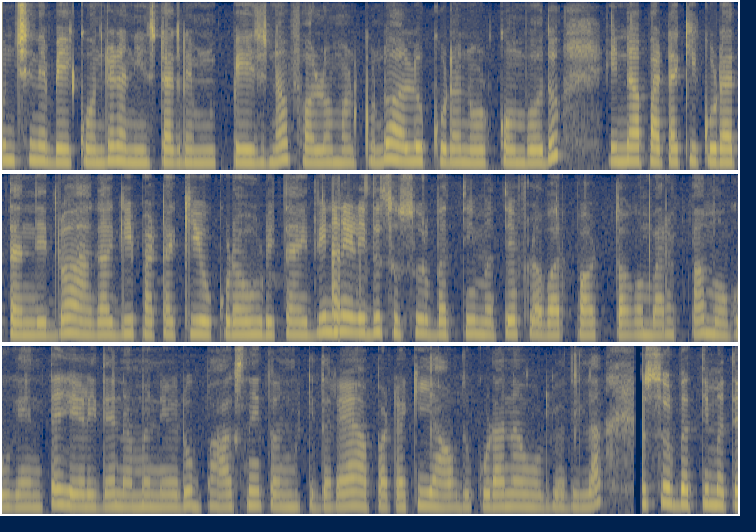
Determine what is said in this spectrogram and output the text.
ಮುಂಚೆನೇ ಬೇಕು ಅಂದರೆ ನನ್ನ ಇನ್ಸ್ಟಾಗ್ರಾಮ್ ಪೇಜ್ನ ಫಾಲೋ ಮಾಡಿಕೊಂಡು ಅಲ್ಲೂ ಕೂಡ ನೋಡ್ಕೊಬೋದು. ಇನ್ನು ಪಟಾಕಿ ಕೂಡ ತಂದಿದ್ರು. ಹಾಗಾಗಿ ಪಟಾಕಿಯು ಕೂಡ ಹೊಡಿತಾ ಇದ್ವಿ. ನಾನು ಹೇಳಿದ್ದು ಸುಸೂರು ಬತ್ತಿ ಮತ್ತು ಫ್ಲವರ್ ಪಾಟ್ ತೊಗೊಂಬರಪ್ಪ ಮಗುಗೆ ಅಂತ ಹೇಳಿದೆ. ನಮ್ಮ ಮನೆಯವರು ಬಾಕ್ಸ್ನೇ ತಂದುಬಿಟ್ಟಿದ್ದಾರೆ. ಆ ಪಟಾಕಿ ಯಾವುದು ಕೂಡ ನಾವು ಹೊಡೆಯೋದಿಲ್ಲ. ಸುಸೂರು ಬತ್ತಿ ಮತ್ತು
